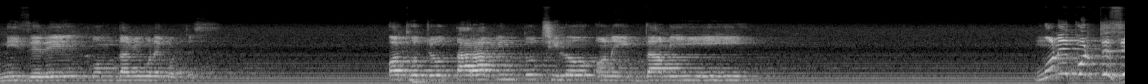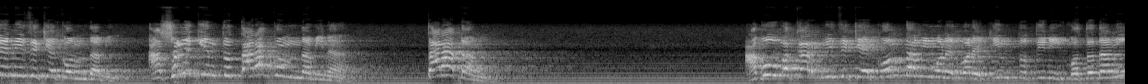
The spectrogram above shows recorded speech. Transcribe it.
নিজেরে কম দামি মনে করতেছে। অথচ তারা কিন্তু ছিল অনেক দামি। মনে করতেছে নিজেকে কম দামি। আসলে কিন্তু তারা কম দামি না, তারা দামি। আবু বাকার নিজেকে কম দামি মনে করে, কিন্তু তিনি কত দামি?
